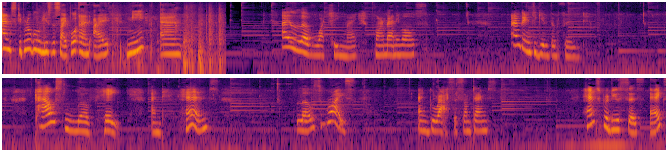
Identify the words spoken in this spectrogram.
and Skipper will use the cycle, and I, me, and watching my farm animals. I'm going to give them food. Cows love hay, and hens loves rice and grasses sometimes. Hens produces eggs,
